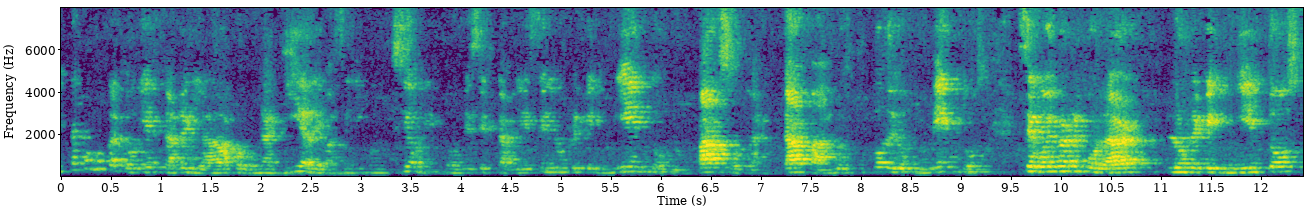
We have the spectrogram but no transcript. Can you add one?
esta convocatoria está arreglada por una guía de bases y condiciones, donde se establecen los requerimientos, los pasos, las etapas, los tipos de documentos. Se vuelve a recordar los requerimientos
